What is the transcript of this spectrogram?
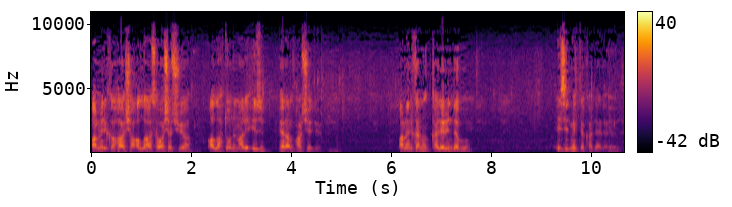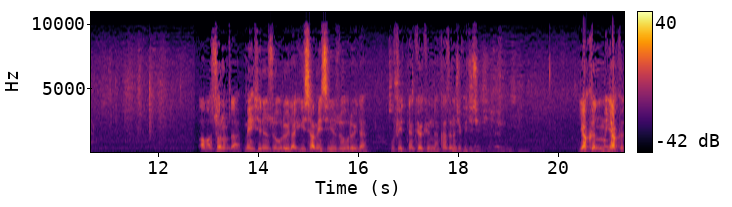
Amerika haşa Allah'a savaş açıyor. Allah da onları ezip paramparça ediyor. Amerika'nın kaderinde bu. Ezilmek de kaderlerinde. Evet. Ama sonunda Mehdi'nin zuhuruyla, İsa Mesih'in zuhuruyla bu fitne kökünden kazanacak bitecek. Yakın mı? Yakın.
